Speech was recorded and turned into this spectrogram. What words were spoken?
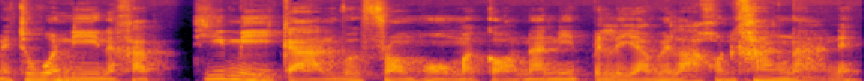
ในทุกวันนี้นะครับที่มีการ work from home มาก่อนหน้านี้เป็นระยะเวลาค่อนข้างนานเนี่ย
